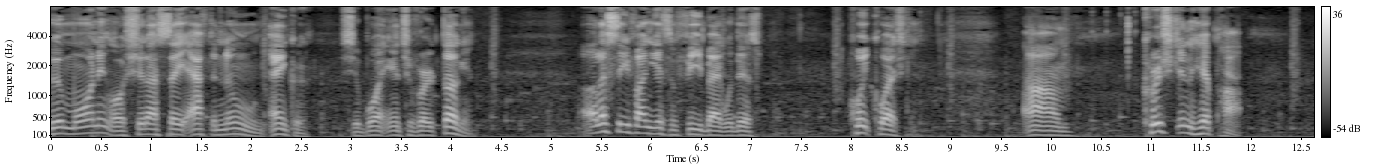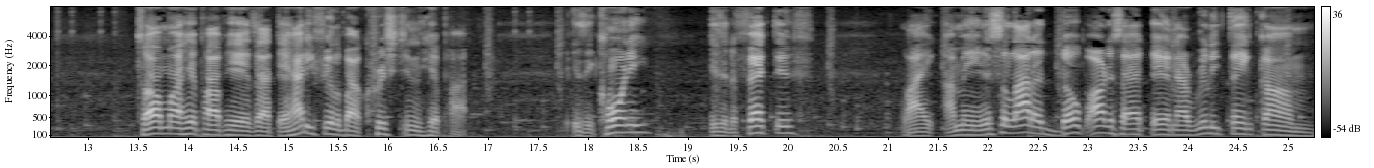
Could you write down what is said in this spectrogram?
good morning, or should I say afternoon, Anchor. It's your boy Introvert Thuggin. Uh, let's see if I can get some feedback with this. Quick question. Um, Christian hip hop. To all my hip hop heads out there, how do you feel about Christian hip hop? Is it corny? Is it effective? Like, I mean, it's a lot of dope artists out there, and I really think um,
